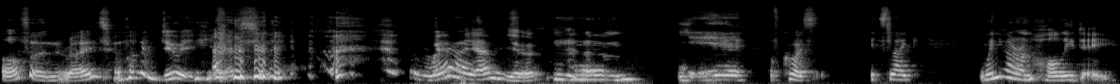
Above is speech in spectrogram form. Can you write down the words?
often, right? What I'm doing here, actually. Where I am here. Um, yeah, of course. It's like when you are on holiday,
